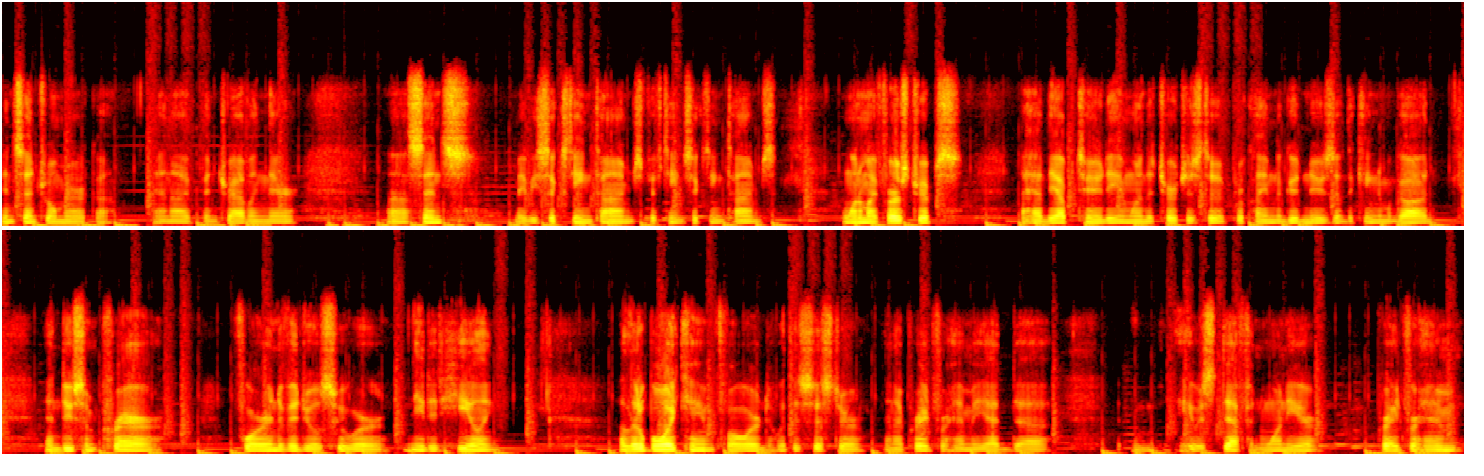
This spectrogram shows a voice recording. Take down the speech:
in Central America, and I've been traveling there uh, since maybe 16 times, 15, 16 times. One of my first trips, I had the opportunity in one of the churches to proclaim the good news of the kingdom of God and do some prayer for individuals who were needed healing. A little boy came forward with his sister, and I prayed for him. He had uh, he was deaf in one ear. Prayed for him.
